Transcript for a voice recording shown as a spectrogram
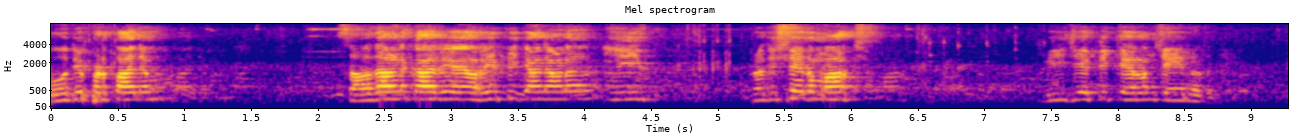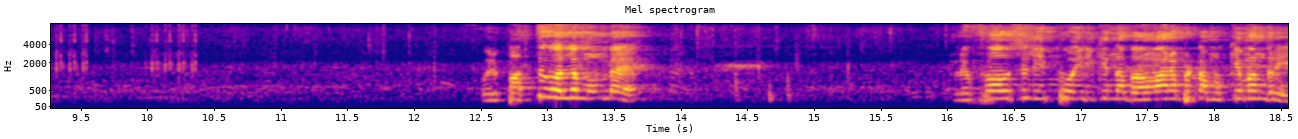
ബോധ്യപ്പെടുത്താനും സാധാരണക്കാരെ അറിയിപ്പിക്കാനാണ് ഈ പ്രതിഷേധ march B J P Keralam ചെയ്യുന്നത്. ഒരു പത്ത് കൊല്ലം മുമ്പേ ക്ലിഫ് ഹൗസിൽ ഇപ്പോൾ ഇരിക്കുന്ന ബഹുമാനപ്പെട്ട മുഖ്യമന്ത്രി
